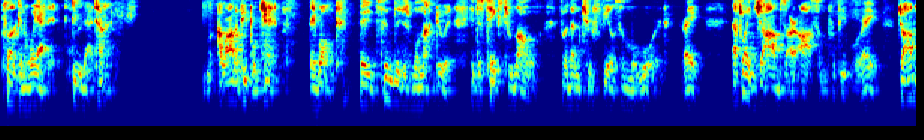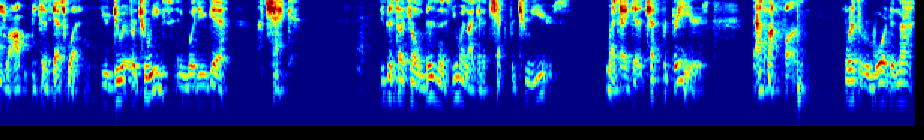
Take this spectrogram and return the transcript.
plugging away at it through that time? A lot of people can't. They won't. They simply just will not do it. It just takes too long for them to feel some reward, right? That's why jobs are awesome for people, right? Jobs rock because guess what? You do it for two weeks, and what do you get? A check. You can start your own business. You might not get a check for two years. You might gotta get a check for three years. That's not fun. Where's the reward in that?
